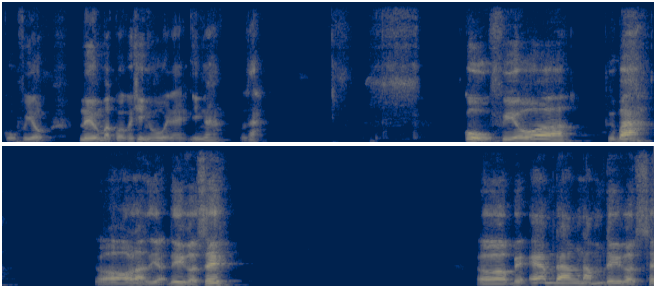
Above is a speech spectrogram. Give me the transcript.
cổ phiếu. Nếu mà có cái trình hồi này đi ngang nó ra. Cổ phiếu uh, thứ ba. Đó là gì ạ? DGC ờ, em đang nắm DGC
